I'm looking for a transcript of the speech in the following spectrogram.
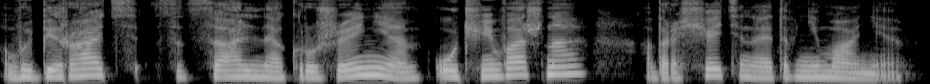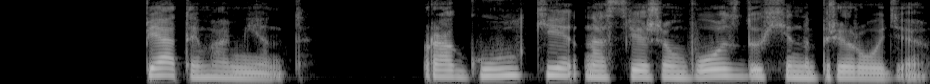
выбирать социальное окружение очень важно. Обращайте на это внимание. Пятый момент. Прогулки на свежем воздухе на природе.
